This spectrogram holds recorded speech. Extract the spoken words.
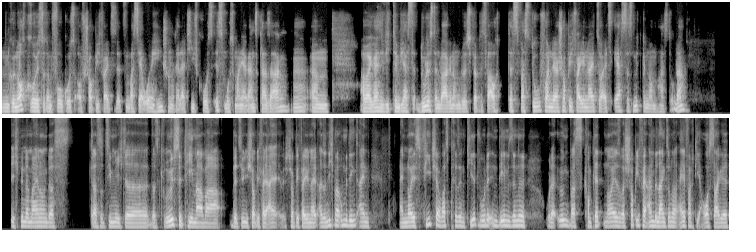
einen noch größeren Fokus auf Shopify zu setzen, was ja ohnehin schon relativ groß ist, muss man ja ganz klar sagen. Ne? Ähm, aber ich weiß nicht, wie, Tim, wie hast du das denn wahrgenommen? Ich glaube, das war auch das, was du von der Shopify Unite so als erstes mitgenommen hast, oder? Ich bin der Meinung, dass das so ziemlich der, das größte Thema war bezüglich Shopify, Shopify Unite. Also nicht mal unbedingt ein, ein neues Feature, was präsentiert wurde in dem Sinne oder irgendwas komplett Neues, was Shopify anbelangt, sondern einfach die Aussage,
